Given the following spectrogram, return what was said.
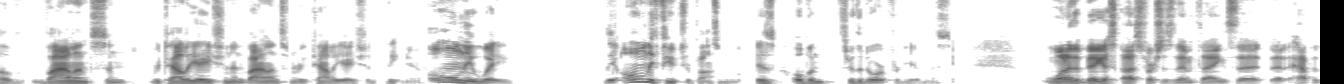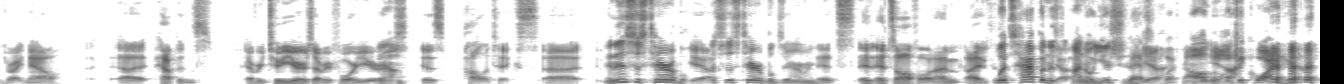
of violence and retaliation and violence and retaliation. The Yeah. only way, the only future possible is open through the door of forgiveness. One of the biggest us versus them things that that happens right now uh, happens every two years, every four years is politics. Uh, And this is terrible. Yeah. This is terrible, Jeremy. it's it, it's awful, and I'm I What's happened is, yeah. I know you should ask Yeah. the question. I'll, Yeah. I'll be quiet here.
